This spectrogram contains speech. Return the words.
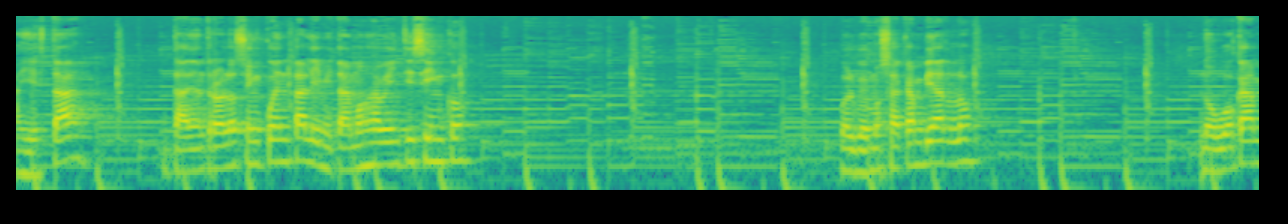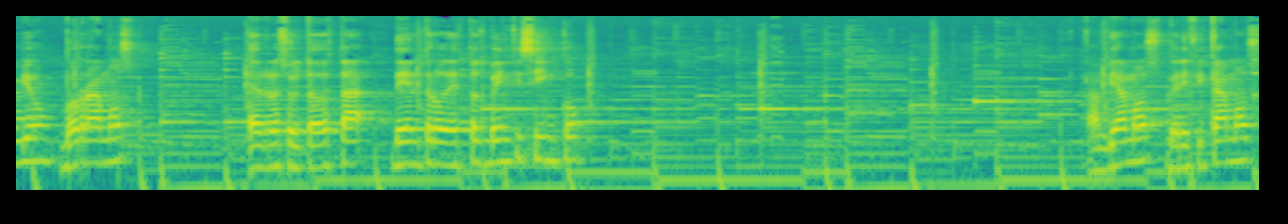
Ahí está. Está dentro de los 50, limitamos a 25. Volvemos a cambiarlo. No hubo cambio, borramos. El resultado está dentro de estos 25. Cambiamos, verificamos.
